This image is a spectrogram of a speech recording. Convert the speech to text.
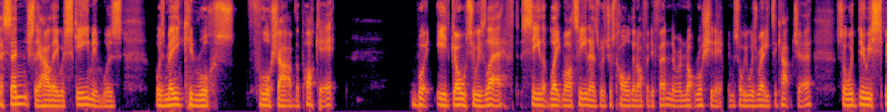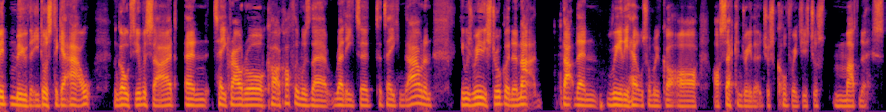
essentially, how they were scheming was was making Russ flush out of the pocket but he'd go to his left, see that Blake Martinez was just holding off a defender and not rushing him, so he was ready to capture. So would do his spin move that he does to get out and go to the other side, and Tae Crowder or Carter Coughlin was there ready to to take him down, and he was really struggling, and that that then really helps when we've got our our secondary that just coverage is just madness.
